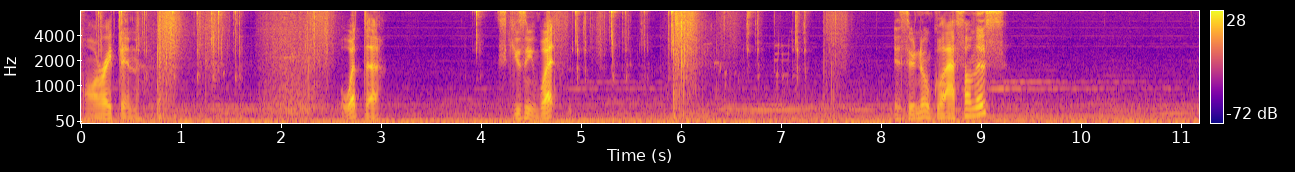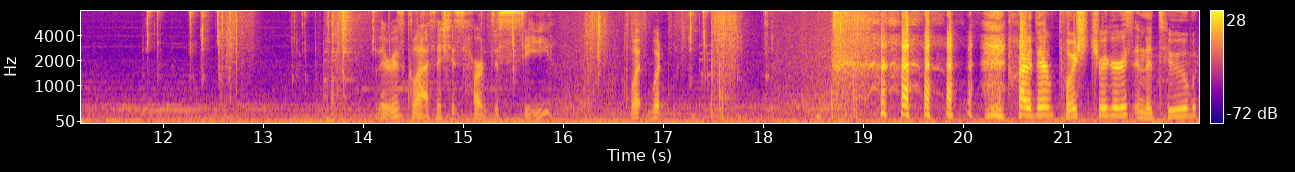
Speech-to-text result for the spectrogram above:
Alright then. What the? Excuse me, what? Is there no glass on this? There is glass, it's just hard to see? What- what- Are there push triggers in the tube,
